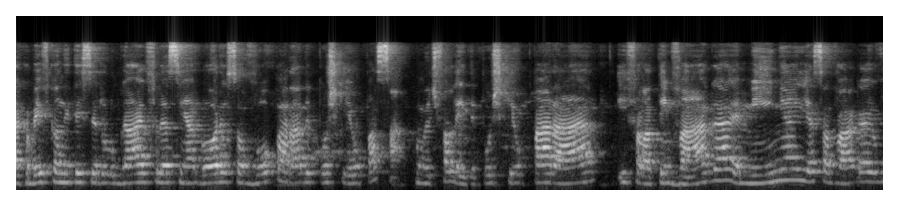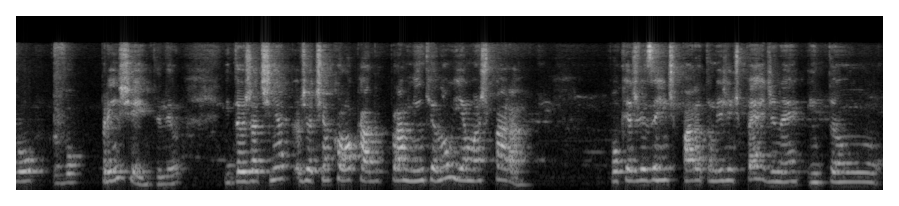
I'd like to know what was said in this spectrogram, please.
acabei ficando em terceiro lugar. Eu falei assim: agora eu só vou parar depois que eu passar. Como eu te falei, depois que eu parar e falar, tem vaga, é minha, e essa vaga eu vou, eu vou preencher, entendeu? Então eu já tinha, eu já tinha colocado para mim que eu não ia mais parar. Porque às vezes a gente para também, a gente perde, né? Então,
